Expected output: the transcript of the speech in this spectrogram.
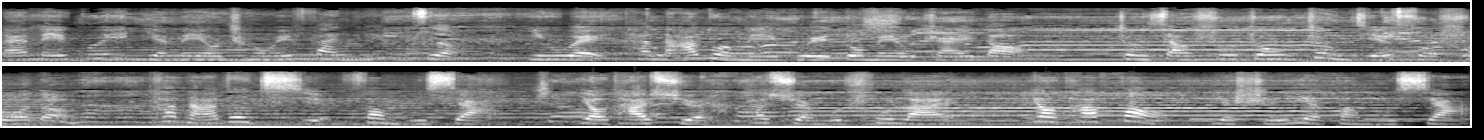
白玫瑰也没有成为饭粘子，因为他哪朵玫瑰都没有摘到。正像书中郑杰所说的，他拿得起，放不下；要他选，他选不出来；要他放，也谁也放不下。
